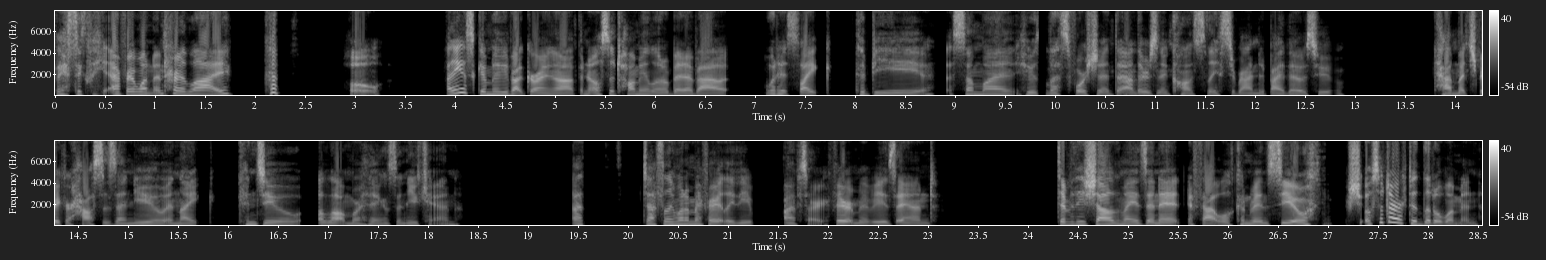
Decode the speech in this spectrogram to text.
basically everyone in her life. oh, I think it's a good movie about growing up, and it also taught me a little bit about what it's like to be someone who's less fortunate than others and constantly surrounded by those who have much bigger houses than you and like can do a lot more things than you can. That's definitely one of my favorite lady I'm sorry, favorite movies and Timothée Chalamet is in it, if that will convince you. She also directed Little Women,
